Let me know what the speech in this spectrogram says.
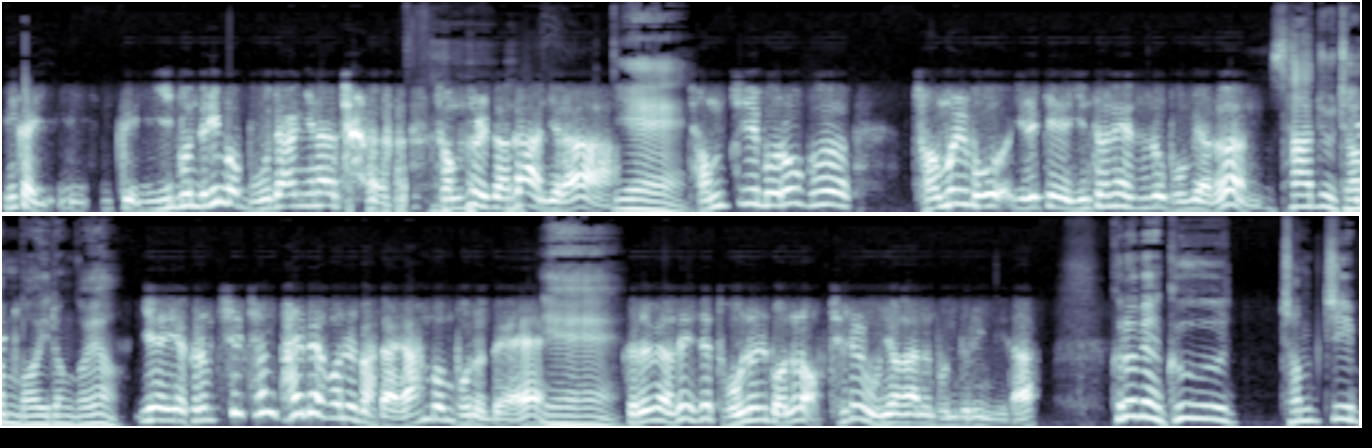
그러니까 이, 그 이분들이 뭐 무당이나 저- 점술가가 아니라 예. 점집으로 그 점을 뭐 이렇게 인터넷으로 보면은 사주 점 뭐 이런 거요? 예 예 그럼 7,800원을 받아요 한번 보는데 예. 그러면서 이제 돈을 버는 업체를 운영하는 분들입니다. 그러면 그 점집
